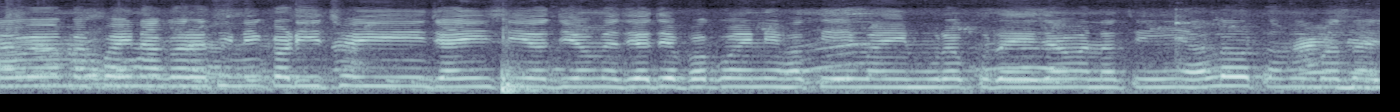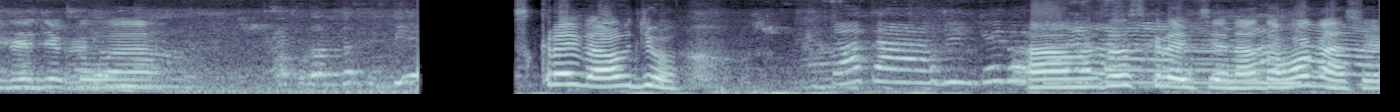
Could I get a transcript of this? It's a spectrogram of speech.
હવે અમે ફઈના ઘરેથી નીકળી છીએ જઈ છીએ હજી અમે જે જે ભગવાનની હતી એમાં અહીં મુરાપુરા જવાના છીએ હલો તમે બધા જે જે કવા. સબસ્ક્રાઇબ આવજો. હા મને સબસ્ક્રાઇબ છે ના તો હોગા છે.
